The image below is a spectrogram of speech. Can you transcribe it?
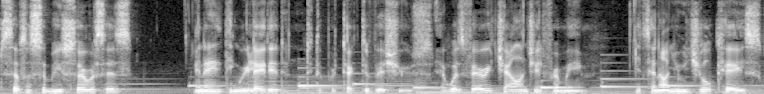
substance abuse services, and anything related to the protective issues. It was very challenging for me. It's an unusual case,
